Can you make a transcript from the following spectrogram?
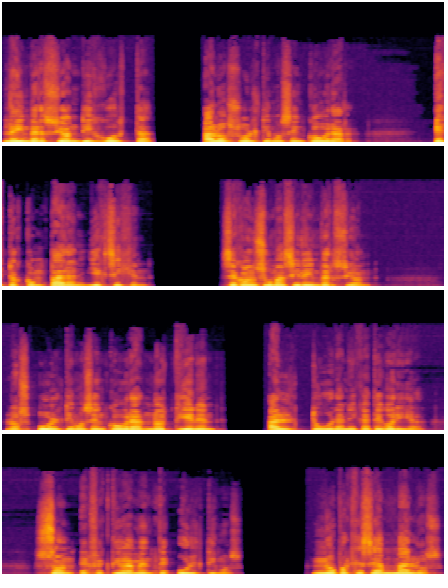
la inversión disgusta a los últimos en cobrar. Estos comparan y exigen. Se consuma así la inversión. Los últimos en cobrar no tienen altura ni categoría. Son efectivamente últimos. No porque sean malos,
